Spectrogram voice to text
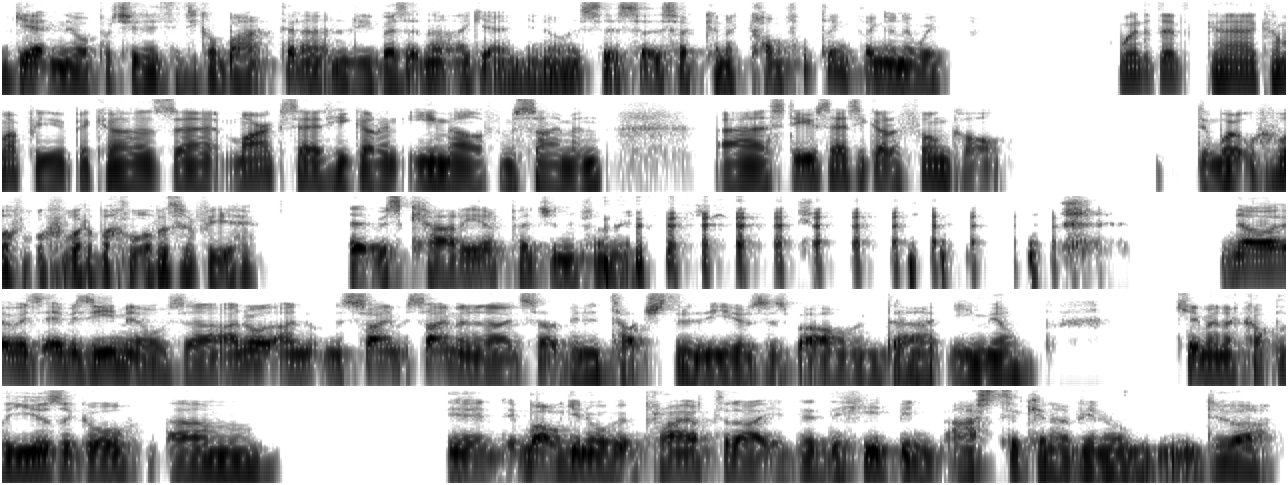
getting the opportunity to go back to that and revisit that again, you know, it's it's, it's a kind of comforting thing in a way. When did that uh, come up for you? Because uh, Mark said he got an email from Simon. Uh, Steve says he got a phone call. What, what, what, about, what was it for you? It was carrier pigeon for me. No, it was it was emails. Uh, I know, I know Simon, Simon and I had sort of been in touch through the years as well, and uh, email came in a couple of years ago. Um, and, well, you know, prior to that, he'd been asked to kind of you know do a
